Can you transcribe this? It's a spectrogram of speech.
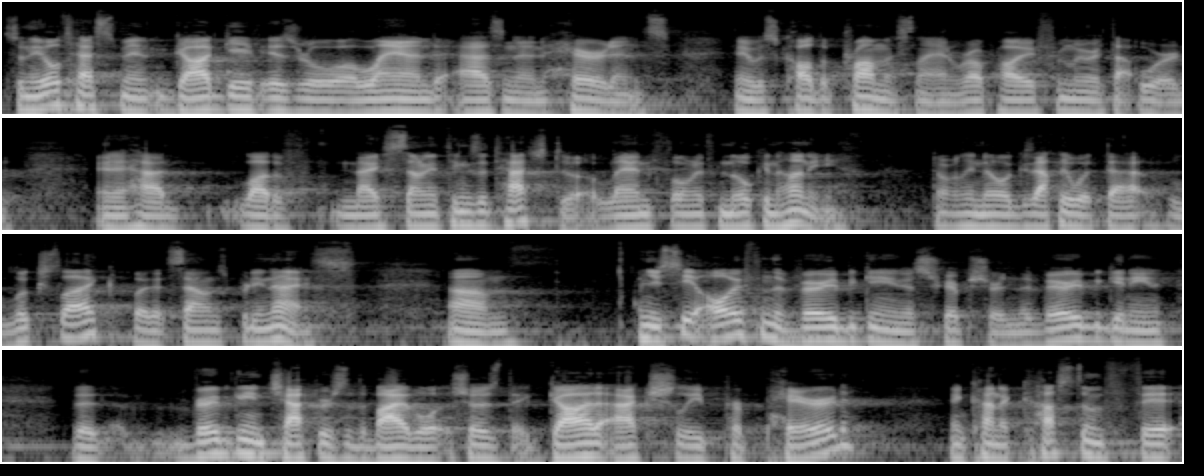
So in the Old Testament, God gave Israel a land as an inheritance, and it was called the Promised Land. We're all probably familiar with that word. And it had a lot of nice sounding things attached to it a land flowing with milk and honey. Don't really know exactly what that looks like, but it sounds pretty nice. Um, and you see all the way from the very beginning of Scripture, in the very beginning, the very beginning chapters of the Bible, it shows that God actually prepared and kind of custom fit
